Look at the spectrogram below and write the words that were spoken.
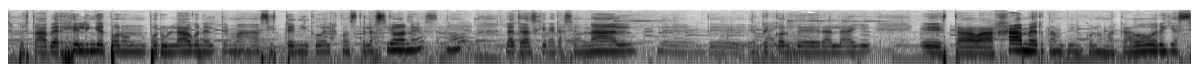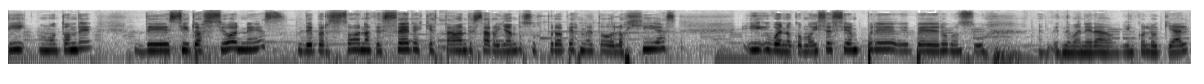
Pero estaba Bert Hellinger por un, por un lado con el tema sistémico de las constelaciones, ¿no? la transgeneracional de, de Enrique. Corbera, Laye. Eh, estaba Hammer también con los marcadores y así un montón de, de situaciones, de personas, de seres que estaban desarrollando sus propias metodologías. Y bueno, como dice siempre eh, Pedro con su de manera bien coloquial,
